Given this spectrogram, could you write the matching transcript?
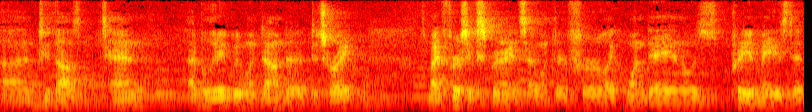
Uh, in 2010, I believe, we went down to Detroit. It's my first experience. I went there for like one day and was pretty amazed at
